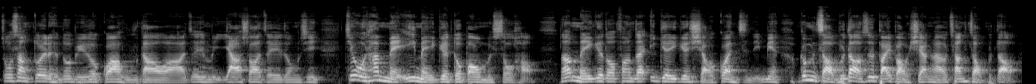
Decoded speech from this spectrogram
桌上堆了很多，比如说刮胡刀啊，这什么牙刷这些东西。结果他每一每一个都帮我们收好，然后每一个都放在一个一个小罐子里面，根本找不到，是百宝箱啊，我常找不到。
